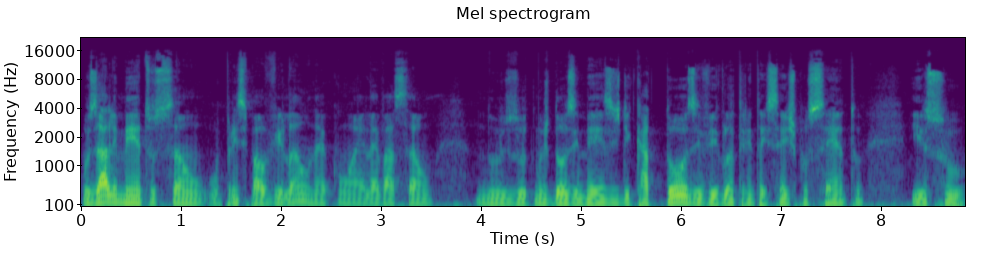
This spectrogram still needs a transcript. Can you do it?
Os alimentos são o principal vilão, né, com a elevação nos últimos 12 meses de 14,36%. Isso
